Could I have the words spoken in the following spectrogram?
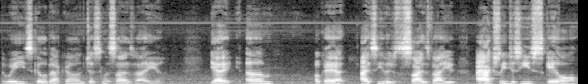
the way you scale the background, adjusting the size value. Yeah, um, Okay, I, see there's a size value. I actually just use scale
